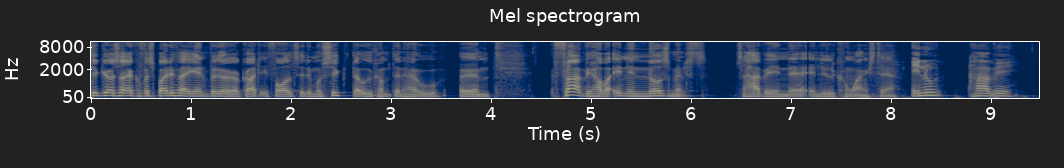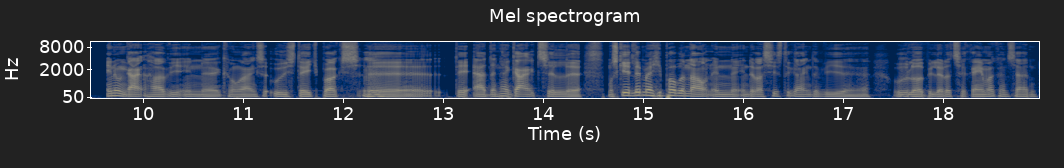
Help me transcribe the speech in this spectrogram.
det gjorde så, at jeg kunne få Spotify igen, hvilket var godt i forhold til det musik, der udkom den her uge. Øhm, før vi hopper ind i noget som helst, så har vi en, øh, en lille konkurrence til jer. Endnu har vi Endnu en gang har vi en øh, konkurrence ude i Stagebox. Mm. Mm. Øh, det er den her gang til øh, måske et lidt mere hiphoppet navn, end, end det var sidste gang, da vi øh, udlod billetter til Rema-koncerten.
